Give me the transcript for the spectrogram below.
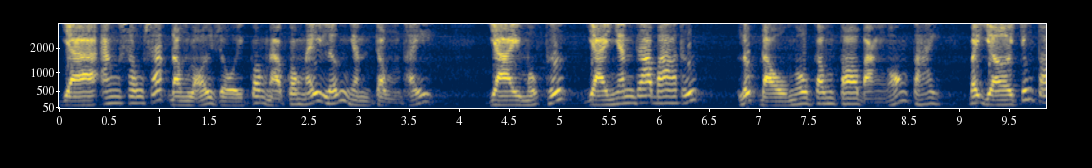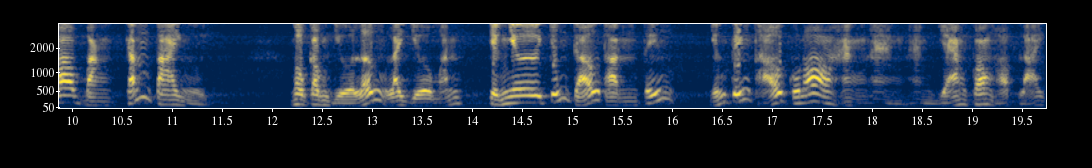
Và ăn xong xác đồng loại rồi con nào con nấy lớn nhanh trồng thấy. Dài một thước, dài nhanh ra ba thước. Lúc đầu Ngô Công to bằng ngón tay. Bây giờ chúng to bằng cánh tay người. Ngô công vừa lớn lại vừa mạnh, chừng như chúng trở thành tiếng, những tiếng thở của nó hàng hàng hàng dạng con hợp lại,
